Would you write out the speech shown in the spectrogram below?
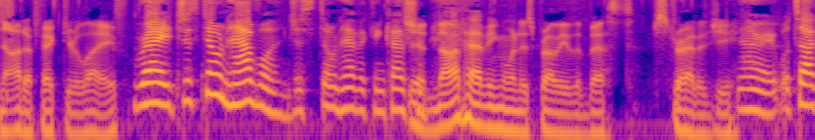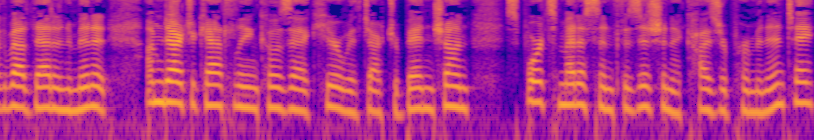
not affect your life. Right. Just don't have one. Just don't have a concussion. Yeah, not having one is probably the best strategy. All right. We'll talk about that in a minute. I'm Dr. Kathleen Kozak here with Dr. Ben Chun, sports medicine physician at Kaiser Permanente.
